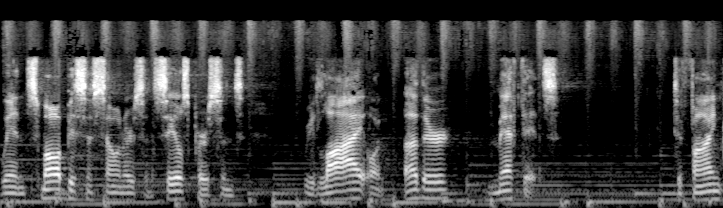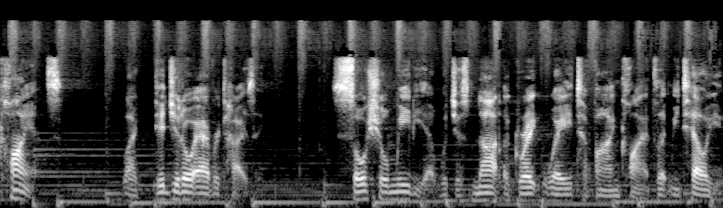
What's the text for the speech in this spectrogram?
When small business owners and salespersons rely on other methods to find clients, like digital advertising, social media, which is not a great way to find clients, let me tell you.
